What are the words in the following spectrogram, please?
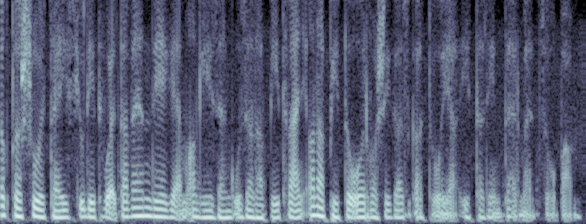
Dr. Sulteis Judit volt a vendégem, a Gézengúz Alapítvány alapító orvosigazgatója itt az Intermedzóban.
